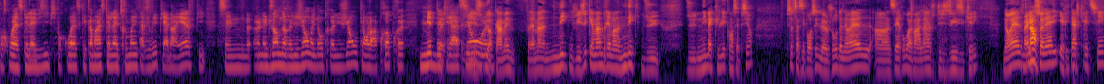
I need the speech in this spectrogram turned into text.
Pourquoi est-ce que la vie, puis pourquoi est-ce que comment est-ce que l'être humain est arrivé, puis Adam et Ève, puis c'est un exemple de religion, mais d'autres religions qui ont leur propre mythe de création. Jésus euh, a quand même vraiment né. Jésus est quand même vraiment né du, d'une immaculée conception. Puis ça, ça s'est passé le jour de Noël en zéro avant l'âge de Jésus-Christ. Noël, fête du soleil, héritage chrétien,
